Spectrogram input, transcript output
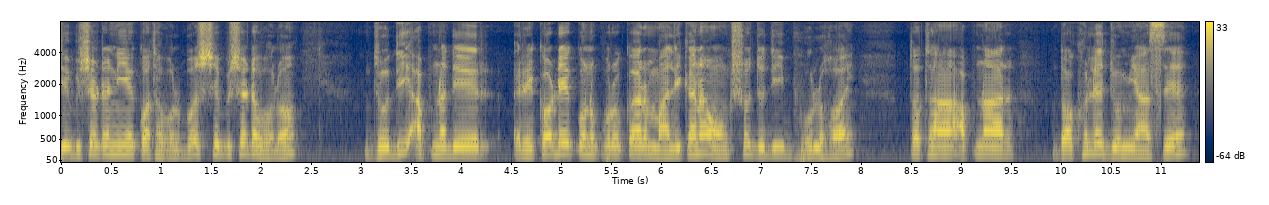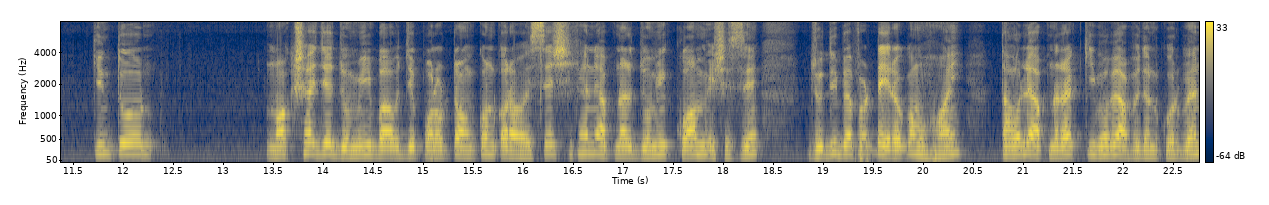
যে বিষয়টা নিয়ে কথা বলব, সে বিষয়টা হলো, যদি আপনাদের রেকর্ডে কোনো প্রকার মালিকানা অংশ যদি ভুল হয়, তথা আপনার দখলে জমি আছে, কিন্তু নকশায় যে জমি বা যে পলটটা অঙ্কন করা হয়েছে, সেখানে আপনার জমি কম এসেছে, যদি ব্যাপারটা এরকম হয় তাহলে আপনারা কীভাবে আবেদন করবেন?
